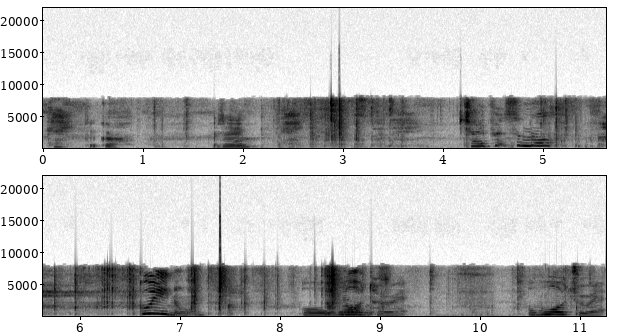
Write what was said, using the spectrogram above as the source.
Okay. Good girl. Ready? Okay. Steady. Should I put some more green on? Or water it? Or water it?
